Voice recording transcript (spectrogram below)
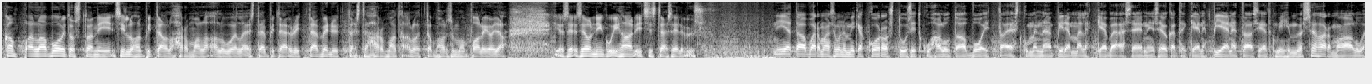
kamppaillaan voitosta, niin silloinhan pitää olla harmaalla alueella ja sitä pitää yrittää venyttää sitä harmaata aluetta mahdollisimman paljon. Ja, ja se, se on niin kuin ihan itsestäänselvyys. Niin ja tämä on varmaan semmoinen, mikä korostuu sitten, kun halutaan voittaa ja sitten kun mennään pidemmälle kevääseen, niin se, joka tekee ne pienet asiat, mihin myös se harmaa alue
